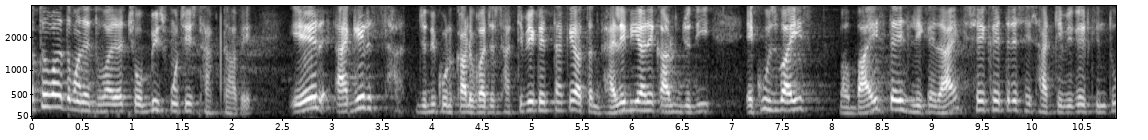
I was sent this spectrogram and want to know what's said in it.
অথবা তোমাদের দু হাজার চব্বিশ পঁচিশ থাকতে হবে। এর আগের যদি কোনো কারও কাছে সার্টিফিকেট থাকে, অর্থাৎ ভ্যালিড ইয়ারে কারোর যদি একুশ বাইশ বা বাইশ তেইশ লিখে দেয়, সেক্ষেত্রে সেই সার্টিফিকেট কিন্তু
